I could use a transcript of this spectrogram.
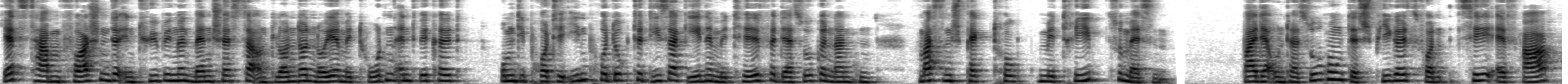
Jetzt haben Forschende in Tübingen, Manchester und London neue Methoden entwickelt um die Proteinprodukte dieser Gene mit Hilfe der sogenannten Massenspektrometrie zu messen. Bei der Untersuchung des Spiegels von CFH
